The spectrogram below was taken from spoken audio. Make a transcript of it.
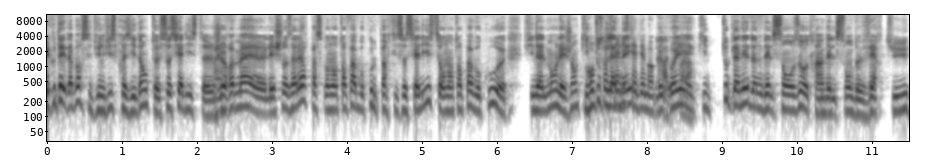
Écoutez, d'abord, c'est une vice-présidente socialiste. Je remets euh, les choses à l'heure parce qu'on n'entend pas beaucoup le Parti socialiste, on n'entend pas beaucoup euh, finalement les gens qui toute l'année, qui toute l'année donnent des leçons aux autres, hein, des leçons de vertu,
